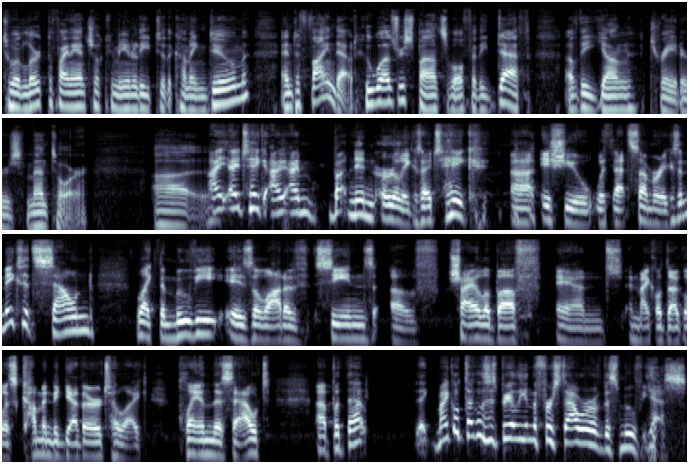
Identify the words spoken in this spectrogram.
to alert the financial community to the coming doom and to find out who was responsible for the death of the young trader's mentor. Uh, I, I, take I, am butting in early because I take uh, issue with that summary because it makes it sound like the movie is a lot of scenes of Shia LaBeouf and and Michael Douglas coming together to like plan this out, uh, but that like Michael Douglas is barely in the first hour of this movie. Yes.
